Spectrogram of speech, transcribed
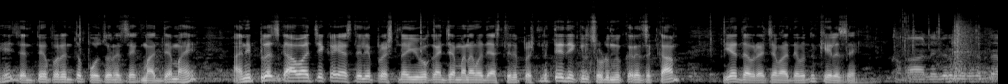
हे जनतेपर्यंत पोहोचवण्याचं एक माध्यम आहे. आणि प्लस गावाचे काही असलेले प्रश्न युवकांच्या मनामध्ये असलेले प्रश्न ते देखील सोडवणूक करण्याचं काम या दौऱ्याच्या माध्यमातून केलं जाईल. अ, नगरमध्ये सध्या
